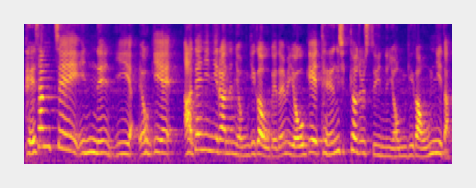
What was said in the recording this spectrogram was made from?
대상체에 있는 이 여기에 아데닌이라는 염기가 오게 되면 여기에 대응시켜 줄 수 있는 염기가 옵니다.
